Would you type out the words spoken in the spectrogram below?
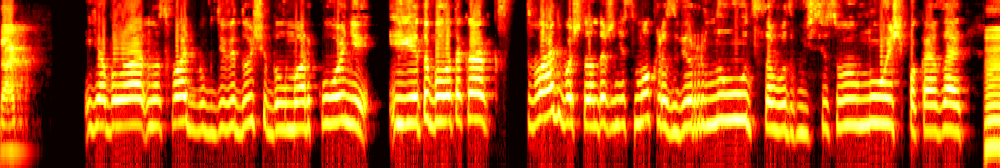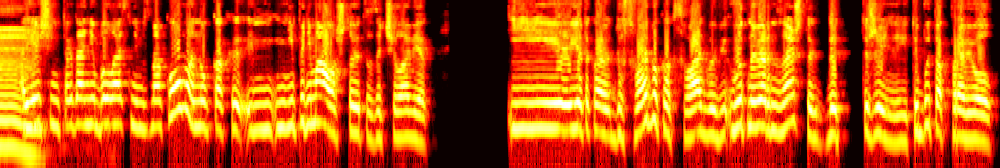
так я была на свадьбе, где ведущий был Маркони, и это была такая свадьба, что он даже не смог развернуться, вот всю свою мощь показать. Mm. А я еще тогда не была с ним знакома, ну, как э, не понимала, что это за человек. И я такая, да свадьба как свадьба. Вот, наверное, знаешь, что, да ты, Женя, и ты бы так провел.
